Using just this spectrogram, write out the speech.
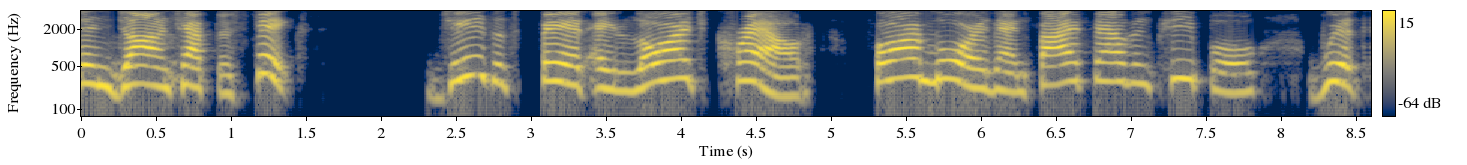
In John chapter 6, Jesus fed a large crowd, far more than 5,000 people, with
